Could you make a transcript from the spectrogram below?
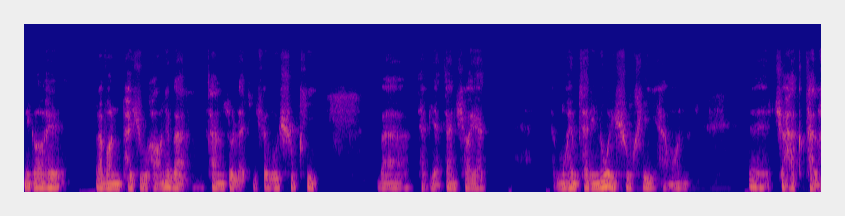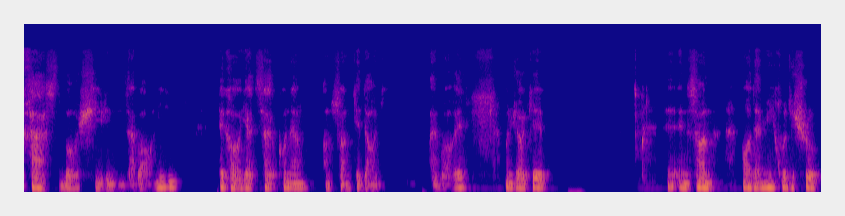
نگاه روان پژوهانه بر تنز و لطیفه و شوخی و طبیعتا شاید مهمترین نوع شوخی همان چه حق تلخ است با شیرین زبانی. حکایت سر کنم آنسان که دانی. در واقع اونجا که انسان آدمی خودش رو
